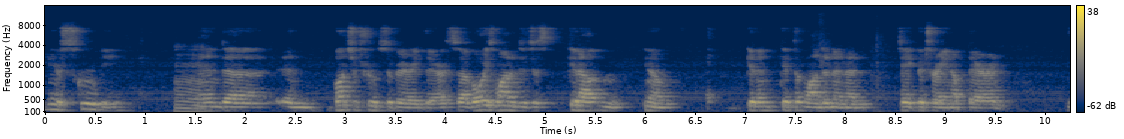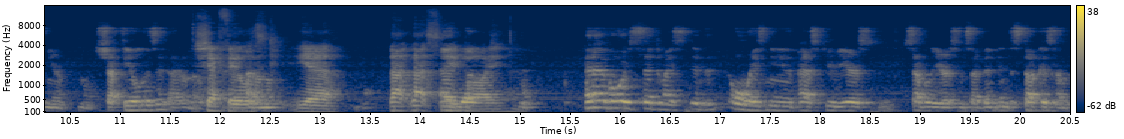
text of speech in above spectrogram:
near Scrooby, Hmm. and uh, and a bunch of Throops are buried there. So I've always wanted to just get out and you know get in, get to London and then take the train up there and you know Sheffield is it? I don't know. I don't know. Sheffield, yeah. That that's And, uh, nearby. And I've always said to myself, always meaning the past few years, several years since I've been into Stuckism,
